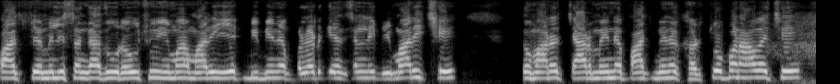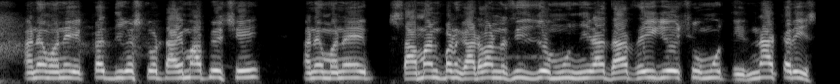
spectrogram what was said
પાંચ ફેમિલી સંગાત હું રહું છું. એમાં મારી એક બીબીને બ્લડ કેન્સરની બીમારી છે. તો મારે ચાર મહિને, પાંચ મહિને ખર્ચો પણ આવે છે અને મને એક જ દિવસનો ટાઈમ આપ્યો છે. અને મને સામાન પણ ગાડવા નથી દીધો. હું નિરાધાર થઈ ગયો છું. હું ધીરના કરીશ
